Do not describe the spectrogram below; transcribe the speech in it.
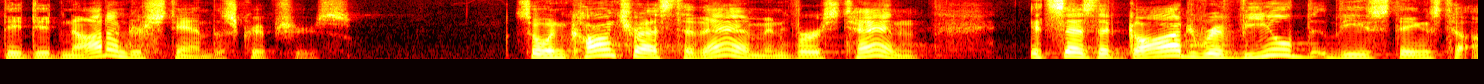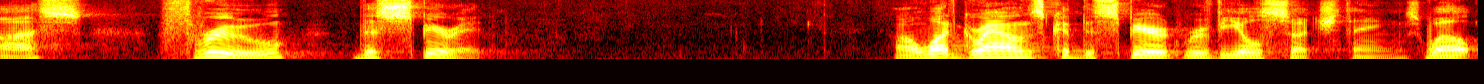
they did not understand the scriptures. So, in contrast to them, in verse 10, it says that God revealed these things to us through the Spirit. On what grounds could the Spirit reveal such things? Well,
